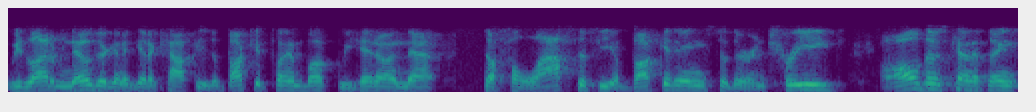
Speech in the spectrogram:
We let them know they're going to get a copy of the bucket plan book. We hit on that, the philosophy of bucketing, so they're intrigued, all those kind of things.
